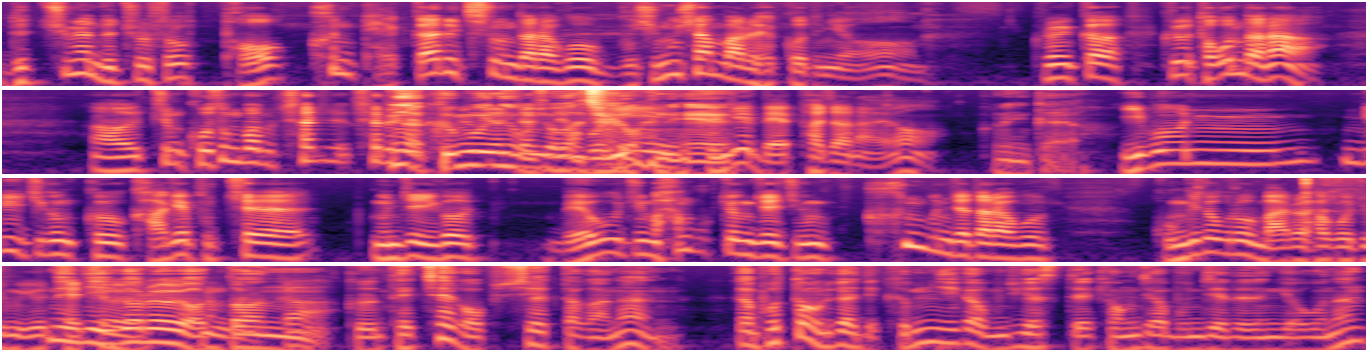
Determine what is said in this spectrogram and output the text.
늦추면 늦출수록 더 큰 대가를 치른다라고 무시무시한 말을 했거든요. 그러니까 그리고 더군다나 어, 지금 고승범 새- 새로 그러니까 그분이 금융위원장 오셔가지고, 분이 예. 굉장히 매파잖아요. 그러니까요. 이분이 지금 그 가계 부채 문제 이거 매우 지금 한국 경제 지금 큰 문제다라고 공개적으로 말을 하고 지금 이 대책을 이거를 어떤 거니까. 그런 대책 없이 했다가는 그러니까 보통 우리가 이제 금리가 움직였을 때 경제가 문제되는 경우는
